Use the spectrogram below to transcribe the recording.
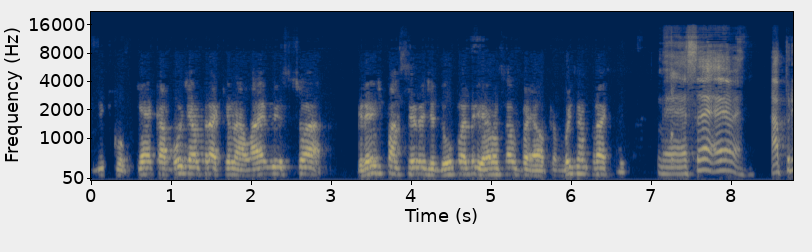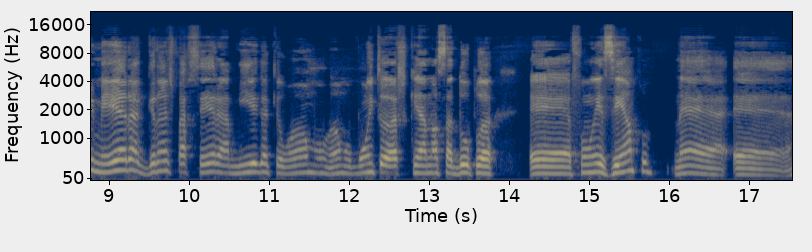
Desculpa, quem acabou de entrar aqui na live, sua grande parceira de dupla, Adriana Samuel, acabou de entrar aqui. Essa é a primeira grande parceira, amiga que eu amo, amo muito. Eu acho que a nossa dupla é, foi um exemplo, né? É,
